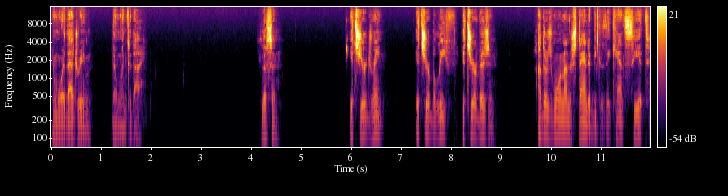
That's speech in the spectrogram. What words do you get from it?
and where that dream then went to die. Listen, it's your dream. It's your belief. It's your vision. Others won't understand it because they can't see it.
